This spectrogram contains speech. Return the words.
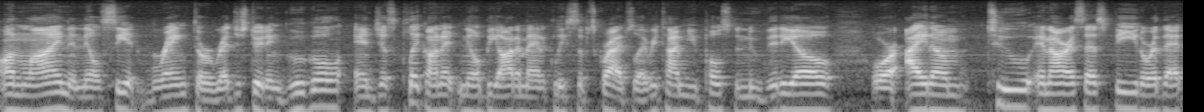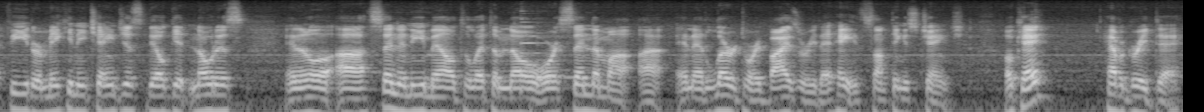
online and they'll see it ranked or registered in Google and just click on it and they'll be automatically subscribed. So every time you post a new video or item to an RSS feed or that feed or make any changes, they'll get notice and it'll uh, send an email to let them know or send them a, an alert or advisory that hey something has changed. Okay? Have a great day.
